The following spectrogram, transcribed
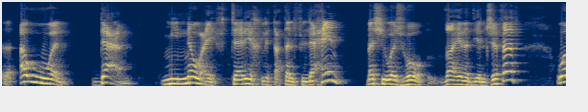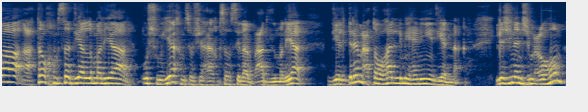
آه، أول دعم من نوعه في التاريخ اللي تعطى للفلاحين باش يواجهوا ظاهره ديال الجفاف. وأعطاو خمسة ديال المليار وشوية خمسة وشي حاجة خمسة وصل أربعة ديال المليار ديال الدرهم عطاوها للمهنيين ديال النقل إلا جينا نجمعوهم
